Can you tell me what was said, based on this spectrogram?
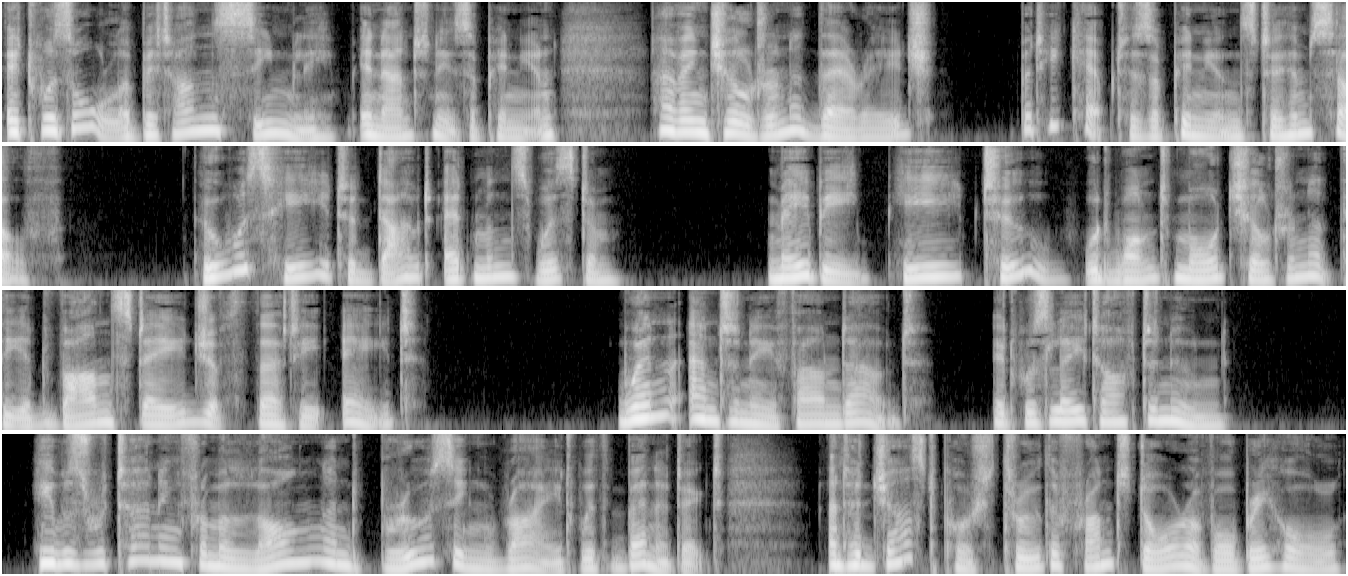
It was all a bit unseemly, in Anthony's opinion, having children at their age, but he kept his opinions to himself. Who was he to doubt Edmund's wisdom? Maybe he, too, would want more children at the advanced age of thirty-eight. When Anthony found out, it was late afternoon. He was returning from a long and bruising ride with Benedict, and had just pushed through the front door of Aubrey Hall,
